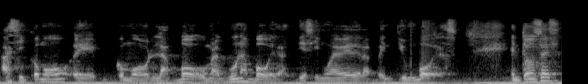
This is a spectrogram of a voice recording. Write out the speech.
así como, eh, como, las como algunas bóvedas, 19 de las 21 bóvedas. Entonces,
